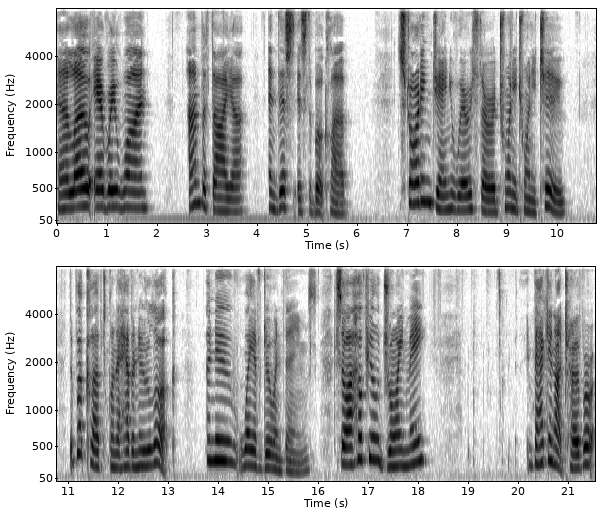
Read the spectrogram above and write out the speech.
Hello, everyone. I'm Bithiah, and this is the book club. Starting January 3rd, 2022, the book club's going to have a new look, a new way of doing things. So I hope you'll join me. Back in October,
